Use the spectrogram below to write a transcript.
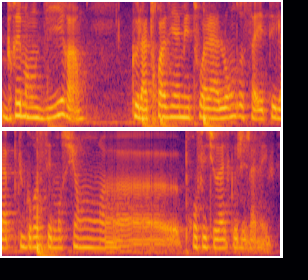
vraiment dire que la troisième étoile à Londres, ça a été la plus grosse émotion euh, professionnelle que j'ai jamais eue.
